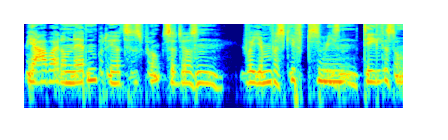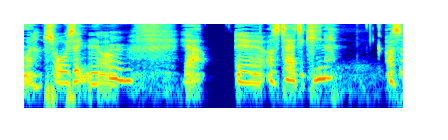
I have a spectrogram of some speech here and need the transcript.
men jeg arbejdede om natten på det her tidspunkt, så det var sådan, vi var hjemme på skift, så mm. vi sådan delte som at sove i sengen, og mm. ja, øh, og så tager jeg til Kina, og så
